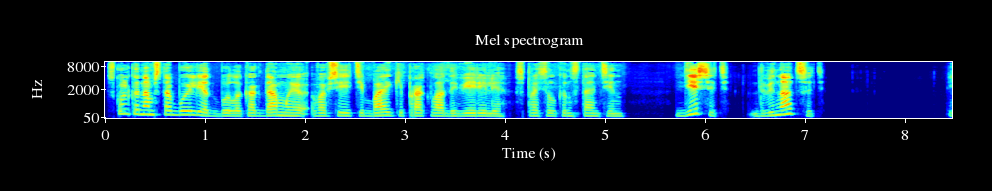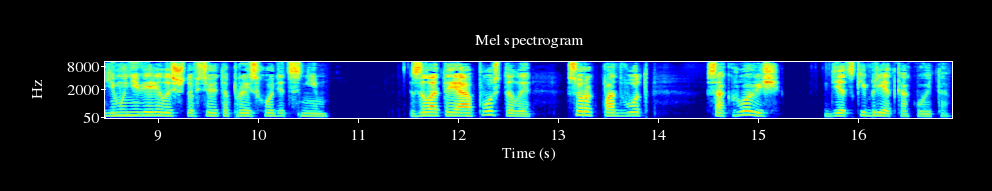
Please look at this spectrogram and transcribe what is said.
сколько нам с тобой лет было, когда мы во все эти байки-проклады верили?» — спросил Константин. «Десять? Двенадцать?» Ему не верилось, что все это происходит с ним. Золотые апостолы, сорок подвод, сокровищ, детский бред какой-то.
